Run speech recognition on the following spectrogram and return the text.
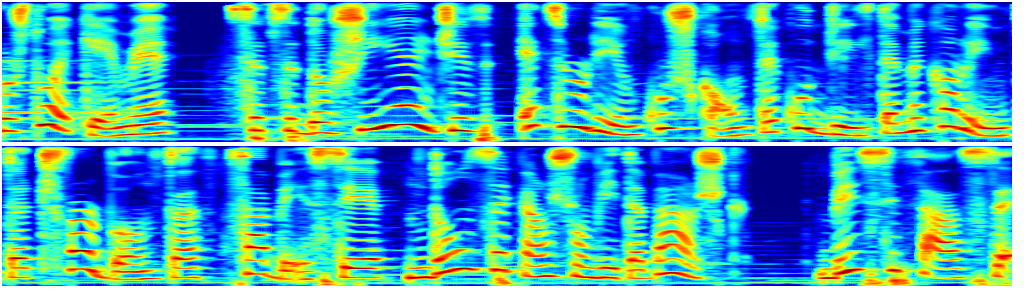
kështu e kemi, sepse do shihja gjithë ecurinë ku shkonte, ku dilte, me kë rrinte, çfarë bënte, tha Besi. Ndonëse kanë shumë vite bashkë, Besi tha se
